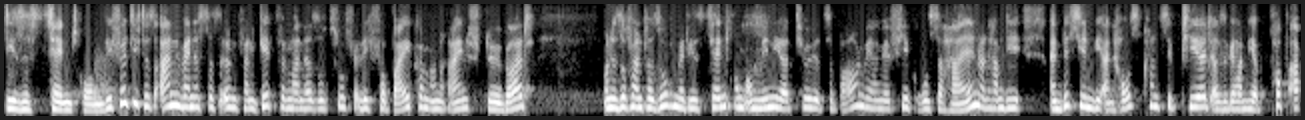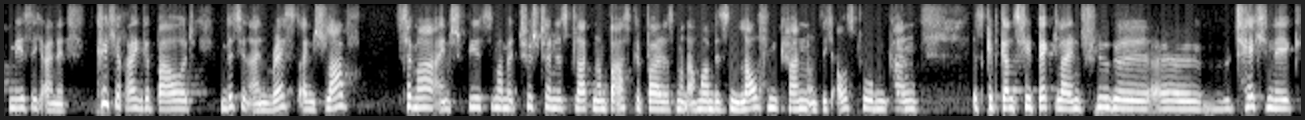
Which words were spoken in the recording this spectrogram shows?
dieses Zentrum? Wie fühlt sich das an, wenn es das irgendwann gibt, wenn man da so zufällig vorbeikommt und reinstöbert? Und insofern versuchen wir dieses Zentrum um Miniatur hier zu bauen. Wir haben hier vier große Hallen und haben die ein bisschen wie ein Haus konzipiert. Also wir haben hier Pop-up-mäßig eine Küche reingebaut, ein bisschen einen Rest, einen Schlaf Zimmer, ein Spielzimmer mit Tischtennisplatten und Basketball, dass man auch mal ein bisschen laufen kann und sich austoben kann. Es gibt ganz viel Backline, Flügel, äh, Technik.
